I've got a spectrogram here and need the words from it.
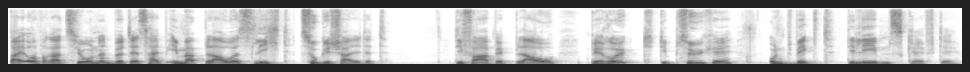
Bei Operationen wird deshalb immer blaues Licht zugeschaltet. Die Farbe Blau beruhigt die Psyche und weckt die Lebenskräfte.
